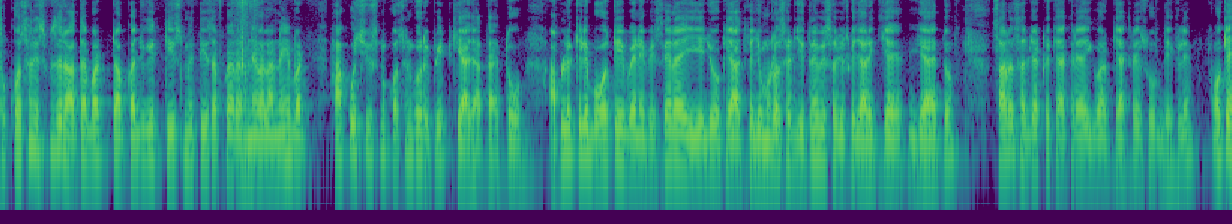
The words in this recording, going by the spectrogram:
तो क्वेश्चन इसमें से रहता है बट आपका जो कि तीस में तीस आपका रहने वाला नहीं बट हाँ कुछ इसमें क्वेश्चन को रिपीट किया जाता है। तो आप लोग के लिए बहुत ही बेनिफिशियल है ये जो कि आज का जो मॉडल सेट जितने भी सब्जेक्ट का जारी किया गया है तो सारे सब्जेक्ट का क्या करें, एक बार क्या करें, इसको देख लें। ओके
